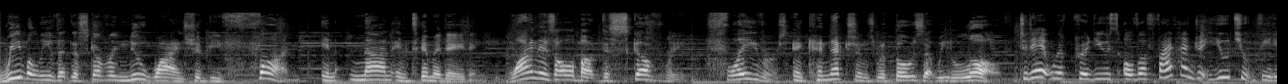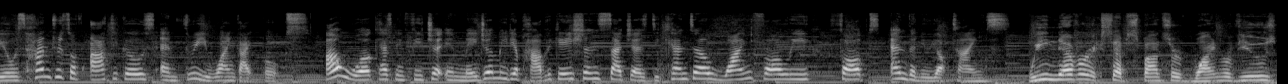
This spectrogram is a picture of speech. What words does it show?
We believe that discovering new wines should be fun and non intimidating. Wine is all about discovery, flavors, and connections with those that we love. Today, we've produced over 500 YouTube videos, hundreds of articles, and three wine guidebooks. Our work has been featured in major media publications such as Decanter, Wine Folly, Forbes, and the New York Times. We never accept sponsored wine reviews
